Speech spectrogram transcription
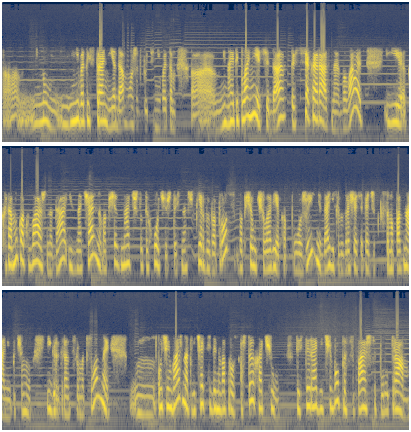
э, ну, не в этой стране, да, может быть, не в этом, э, не на этой планете, да, то есть всякое разное бывает, и к тому, как важно, да, изначально вообще знать, что ты хочешь, то есть наш первый вопрос вообще у человека, по жизни, да, если возвращаясь опять же к самопознанию, почему игры трансформационные, очень важно отвечать себе на вопрос, а что я хочу? То есть ты ради чего просыпаешься по утрам?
